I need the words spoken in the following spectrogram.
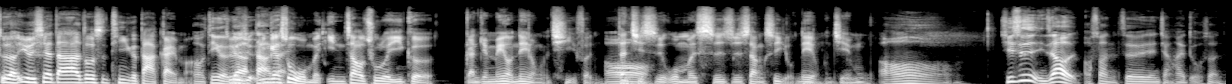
对啊，因为现在大家都是听一个大概嘛。哦，听一个大概。应该说，我们营造出了一个。感觉没有内容的气氛，哦、但其实我们实质上是有内容的节目哦。其实你知道哦，算了，这有点讲太多，算了。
